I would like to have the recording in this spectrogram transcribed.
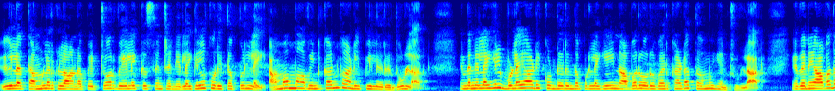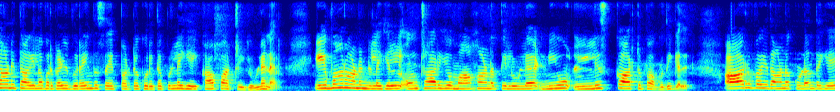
ஈழத்தமிழர்களான பெற்றோர் வேலைக்கு சென்ற நிலையில் குறித்த பிள்ளை அம்மம்மாவின் கண்காணிப்பில் இருந்துள்ளார். இந்த நிலையில் விளையாடிக் கொண்டிருந்த பிள்ளையை நபர் ஒருவர் கடத்த முயன்றுள்ளார். இதனை அவதானித்த அயலவர்கள் விரைந்து செயற்பட்டு குறித்த பிள்ளையை காப்பாற்றியுள்ளனர் இவ்வாறான நிலையில் ஒன்டாரியோ மாகாணத்தில் உள்ள நியூ லிஸ்கார்ட் பகுதியில் ஆறு வயதான குழந்தையை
